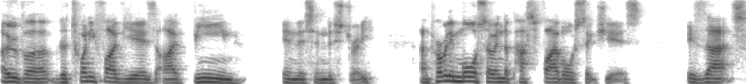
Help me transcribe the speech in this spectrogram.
over the 25 years i've been in this industry and probably more so in the past five or six years is that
